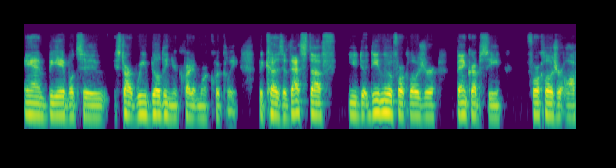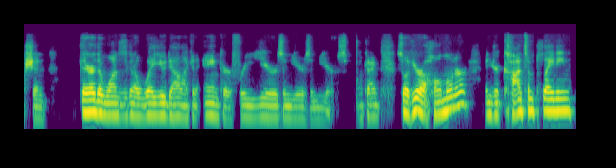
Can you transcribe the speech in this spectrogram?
and be able to start rebuilding your credit more quickly. Because if that stuff you do deed in lieu of foreclosure, bankruptcy, foreclosure auction, they're the ones that's going to weigh you down like an anchor for years and years and years. Okay. So if you're a homeowner and you're contemplating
